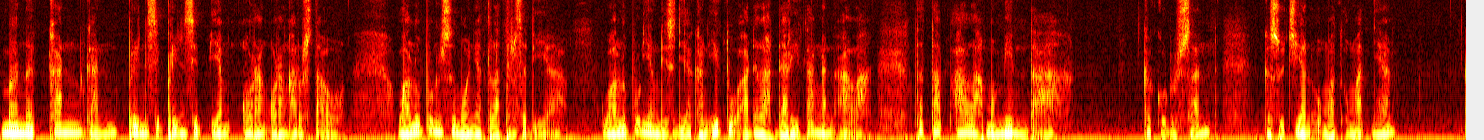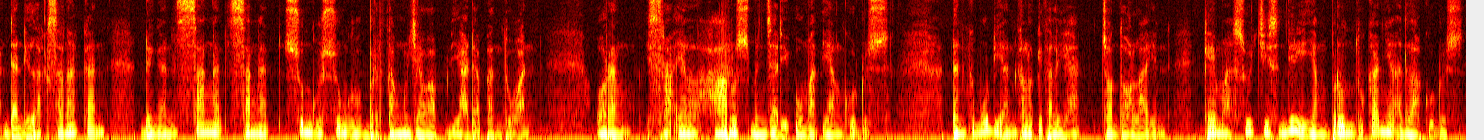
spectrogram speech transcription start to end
menekankan prinsip-prinsip yang orang-orang harus tahu. Walaupun semuanya telah tersedia, walaupun yang disediakan itu adalah dari tangan Allah, tetap Allah meminta kekudusan, kesucian umat-umatnya, dan dilaksanakan dengan sangat-sangat sungguh-sungguh bertanggung jawab di hadapan Tuhan orang Israel harus menjadi umat yang kudus. Dan kemudian kalau kita lihat contoh lain, kemah suci sendiri yang peruntukannya adalah kudus,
